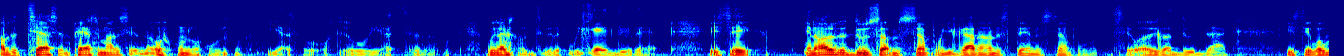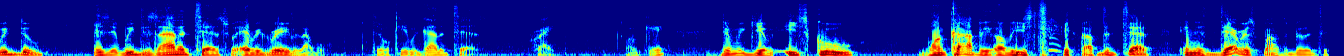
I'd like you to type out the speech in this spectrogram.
of the test and pass them out. I said, no, no, no. Yes, oh, yes, we're not gonna do that. We can't do that. He said, in order to do something simple, you gotta understand the simple. I said, what are we gonna do, Doc? He said, what we do is that we design a test for every grade level. I said, okay, we got a test, right? Okay. Then we give each school one copy of each of the test, and it's their responsibility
